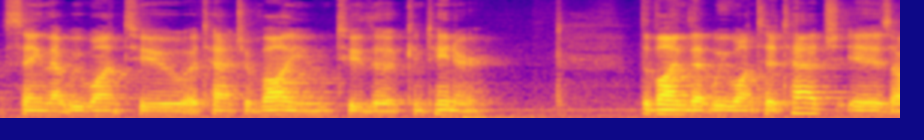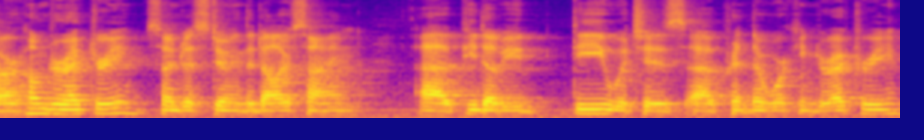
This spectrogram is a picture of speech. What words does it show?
saying that we want to attach a volume to the container. The volume that we want to attach is our home directory, so I'm just doing the dollar sign uh, pwd, which is uh, print the working directory,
